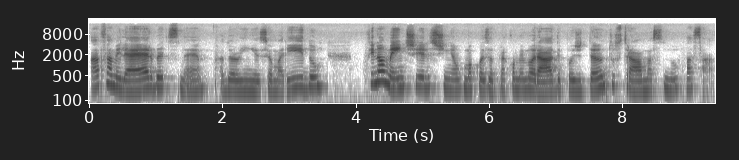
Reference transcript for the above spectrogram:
A família Herberts, né? A Doreen e seu marido. Finalmente, eles tinham alguma coisa para comemorar depois de tantos traumas no passado.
